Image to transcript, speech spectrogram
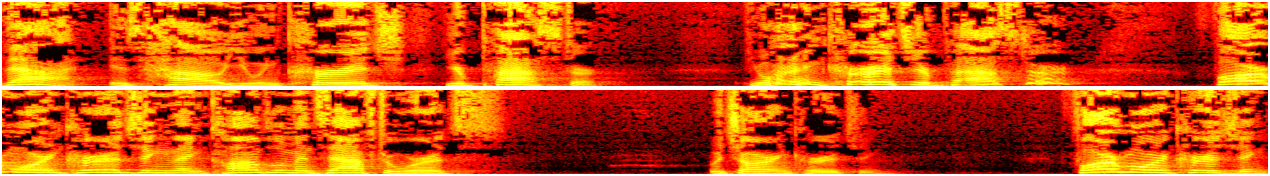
That is how you encourage your pastor. If you want to encourage your pastor, far more encouraging than compliments afterwards, which are encouraging Far more encouraging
